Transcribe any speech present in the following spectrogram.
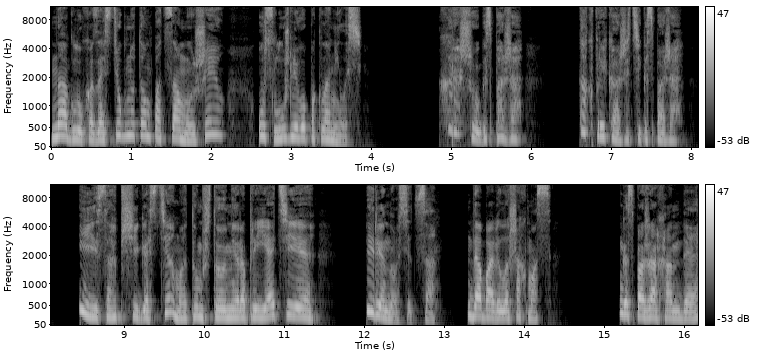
наглухо застегнутом под самую шею, услужливо поклонилась. «Хорошо, госпожа. Как прикажете, госпожа?» И сообщи гостям о том, что мероприятие переносится», — добавила Шахмас. «Госпожа Ханде,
